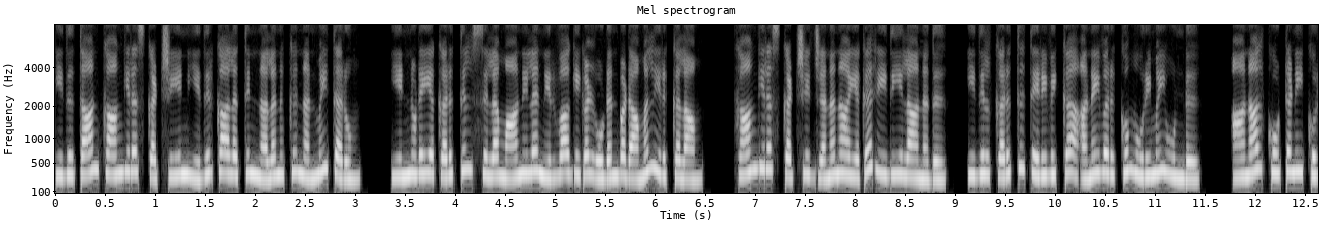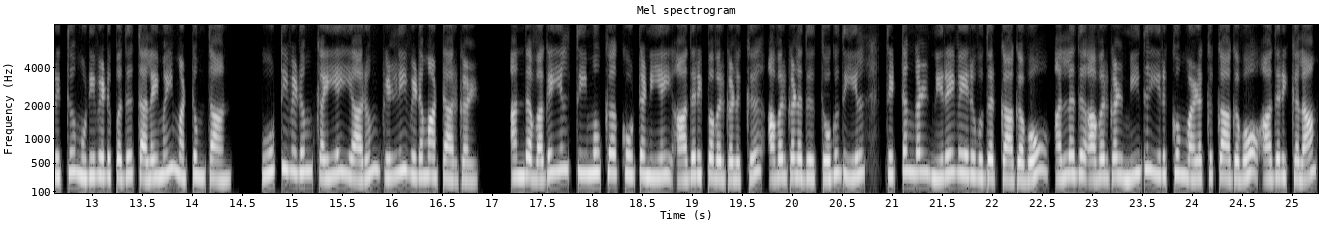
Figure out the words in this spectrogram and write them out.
இதுதான் காங்கிரஸ் கட்சியின் எதிர்காலத்தின் நலனுக்கு நன்மை தரும். என்னுடைய கருத்தில் சில மாநில நிர்வாகிகள் உடன்படாமல் இருக்கலாம். காங்கிரஸ் கட்சி ஜனநாயக ரீதியிலானது. இதில் கருத்து தெரிவிக்க அனைவருக்கும் உரிமை உண்டு. ஆனால் கூட்டணி குறித்து முடிவெடுப்பது தலைமை மட்டும்தான். ஊட்டிவிடும் கையை யாரும் கிள்ளி விடமாட்டார்கள். அந்த வகையில் திமுக கூட்டணியை ஆதரிப்பவர்களுக்கு அவர்களது தொகுதியில் திட்டங்கள் நிறைவேறுவதற்காகவோ அல்லது அவர்கள் மீது இருக்கும் வழக்குக்காகவோ ஆதரிக்கலாம்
